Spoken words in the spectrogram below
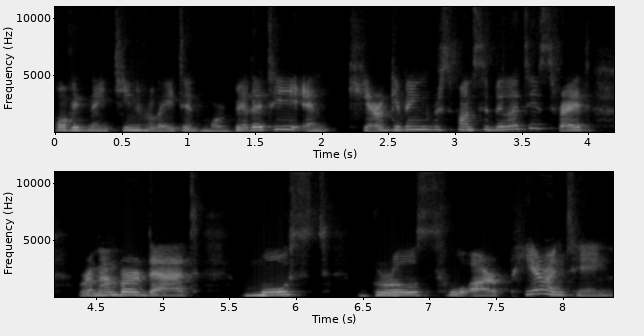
COVID-19 related morbidity and caregiving responsibilities, right? Remember that most girls who are parenting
